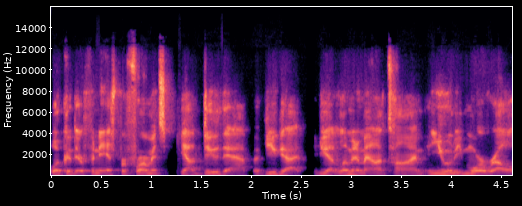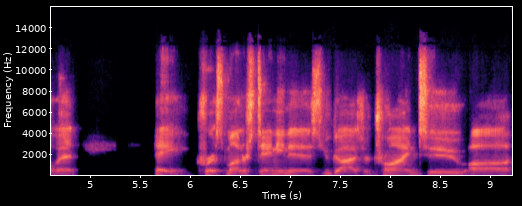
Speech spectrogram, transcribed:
look at their financial performance. Yeah, do that. But if you got if you got a limited amount of time and you want to be more relevant, hey, Chris, my understanding is you guys are trying to uh,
